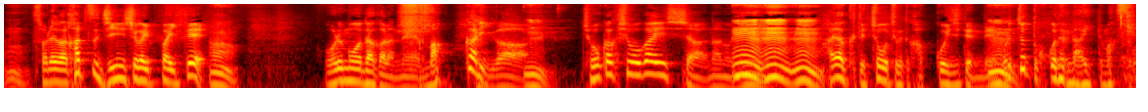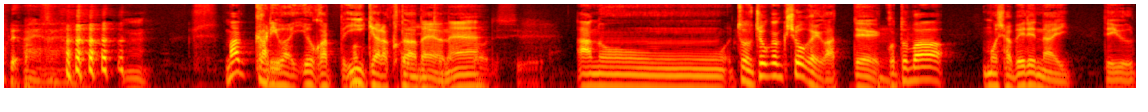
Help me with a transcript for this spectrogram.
うん。それはュかつ人種がいっぱいいて、うん。俺もだからね 真っ赤りがうん聴覚障害者なのに、うんうんうん。早くて超強くてかっこいい時点で、うん。俺ちょっとここで泣いてます俺は、はいはいはい、うん、マッカリは良かった。いいキャラクターだよね。あのーちょっと聴覚障害があって、うん。言葉も喋れないっていう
